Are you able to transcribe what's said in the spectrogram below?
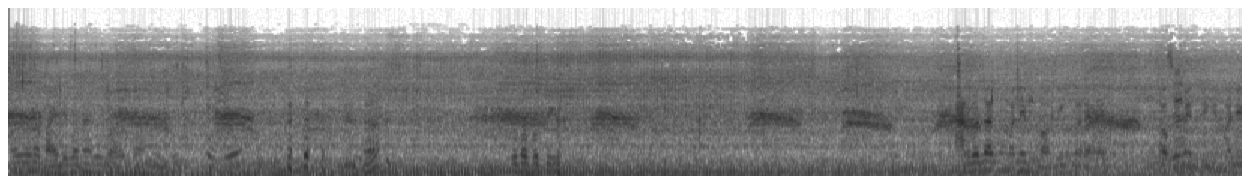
अब एउटा भाइले बनाएको भयो हँ? हाट बजारको मैले भ्लगिङ गरेँ है। डकुमेन्ट्री मैले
